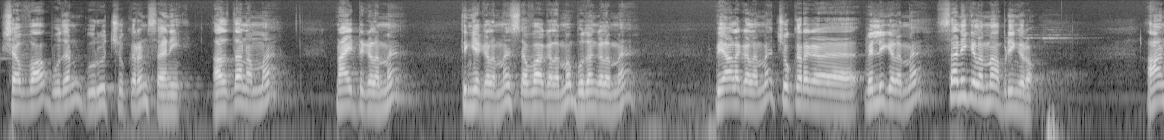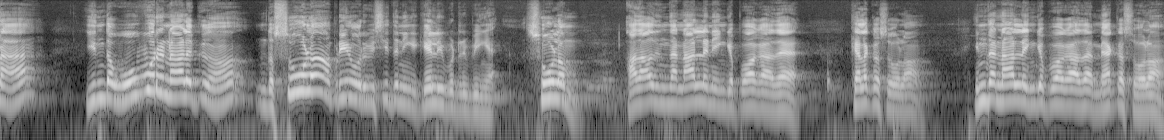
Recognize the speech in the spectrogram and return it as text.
செவ்வாய் புதன் குரு சுக்கரன் சனி. அதுதான் நம்ம ஞாயிற்றுக்கிழமை திங்கக்கிழமை செவ்வாய்க்கிழமை புதன்கிழமை வியாழக்கிழமை சுக்கர வெள்ளிக்கிழமை சனிக்கிழமை அப்படிங்கிறோம். ஆனால் இந்த ஒவ்வொரு நாளுக்கும் இந்த சூளம் அப்படின்னு ஒரு விஷயத்தை நீங்கள் கேள்விப்பட்டிருப்பீங்க. சூளம். அதாவது இந்த நாளில் நீ இங்கே போகாத. கிழக்க சோளம். இந்த நாளில் இங்கே போகாத மேற்க சோளம்.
